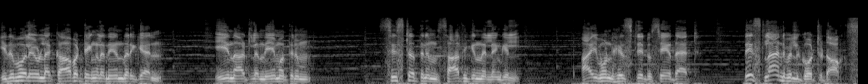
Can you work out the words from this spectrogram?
ഇതുപോലെയുള്ള കാപട്യങ്ങളെ നിയന്ത്രിക്കാൻ ഈ നാട്ടിലെ നിയമത്തിനും സിസ്റ്റത്തിനും സാധിക്കുന്നില്ലെങ്കിൽ I won't hesitate to say that this land will go to dogs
